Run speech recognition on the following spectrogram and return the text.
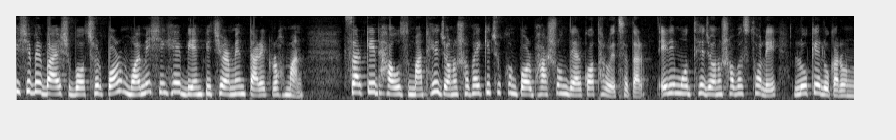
হিসেবে বাইশ বছর পর ময়মনসিংহে BNP chairman Tarique Rahman. Circuit house মাঠে জনসভায় কিছুক্ষণ পর ভাষণ দেওয়ার কথা রয়েছে তার। এরই মধ্যে জনসভাস্থলে লোকে লোকারণ্য।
